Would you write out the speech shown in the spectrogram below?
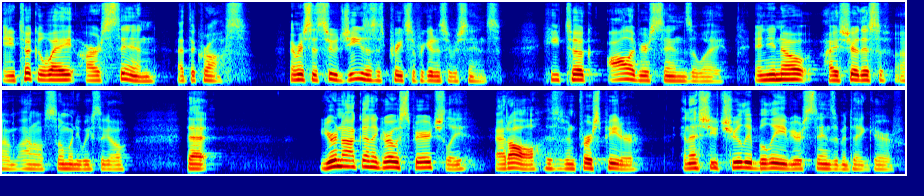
and he took away our sin at the cross. Remember, it says through Jesus has preached the forgiveness of your sins. He took all of your sins away. And you know, I shared this, um, I don't know, so many weeks ago, that you're not going to grow spiritually at all. This is in 1 Peter, unless you truly believe your sins have been taken care of.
